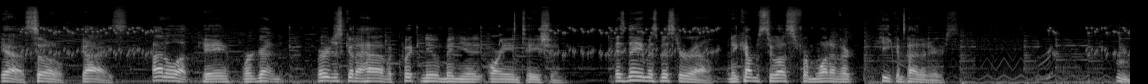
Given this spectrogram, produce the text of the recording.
yeah, so guys, huddle up, okay? We're going we're just gonna have a quick new minion orientation. His name is Mr. L, and he comes to us from one of our key competitors. Hmm,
